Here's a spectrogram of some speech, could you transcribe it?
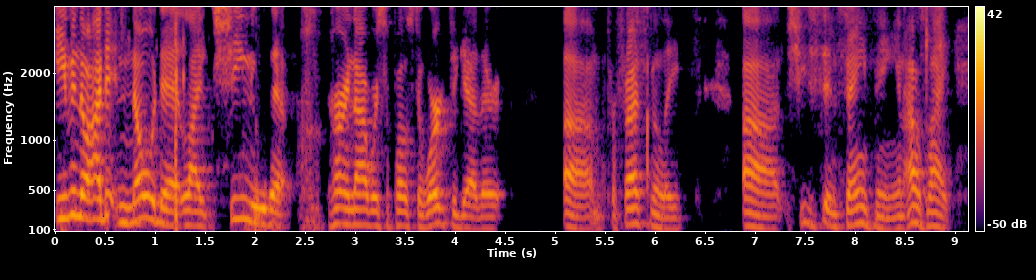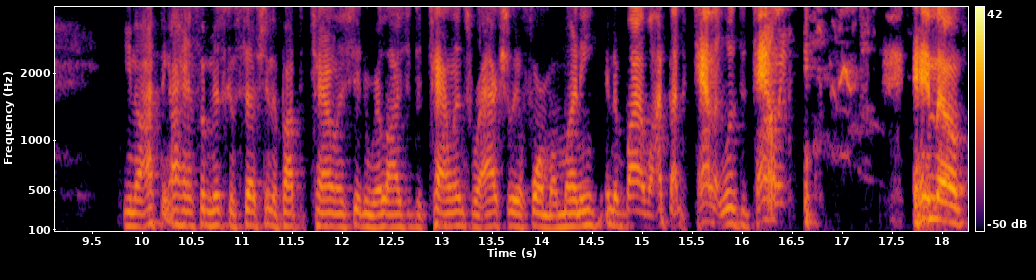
even though I didn't know that, like she knew that her and I were supposed to work together um, professionally, uh, she just didn't say anything. And I was like, you know, I think I had some misconception about the talents. Didn't realize that the talents were actually a form of money in the Bible. I thought the talent was the talent. and um,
